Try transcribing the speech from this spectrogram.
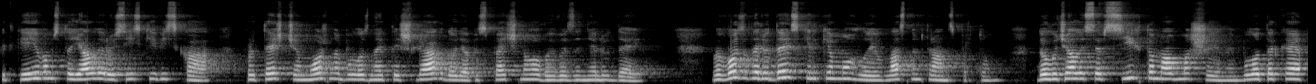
Під Києвом стояли російські війська, проте ще можна було знайти шлях до безпечного вивезення людей. Вивозили людей скільки могли власним транспортом. Долучалися всі, хто мав машини. Було таке:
